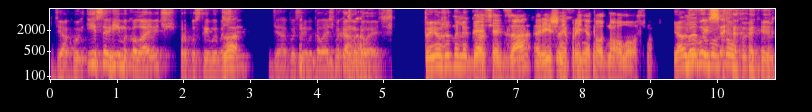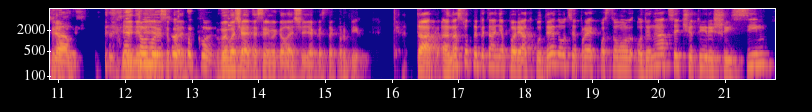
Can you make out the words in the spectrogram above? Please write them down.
Дякую. І Сергій Миколаївич пропустив, вибачте. За. Дякую, Сергій Миколаївич. Михайло Миколаївич. То я вже налякався. 10 за рішення прийнято одноголосно. Я Ну, вже ви думав, ж- знову повідключались. Ні-ні-ні, Думаю, все що правильно. таке? Вибачайте, Сергій Миколаївич, що якось так пробіг. Так, е, наступне питання порядку денного це проект постанови 11467.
